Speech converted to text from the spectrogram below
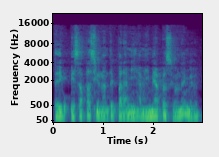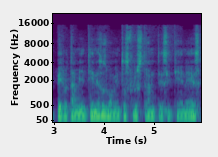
te digo, es apasionante para mí. A mí me apasiona, pero también tiene esos momentos frustrantes y tienes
